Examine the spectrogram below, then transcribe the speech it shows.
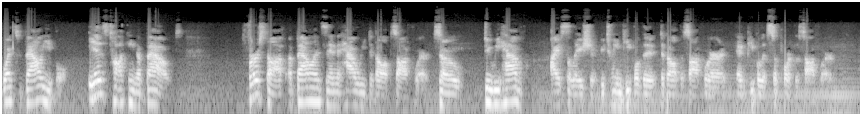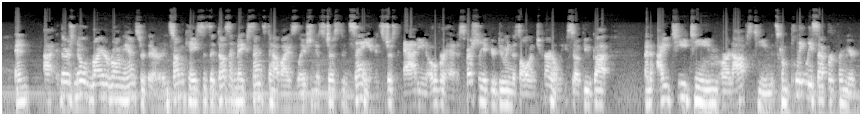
what's valuable, is talking about, first off, a balance in how we develop software. So, do we have isolation between people that develop the software and people that support the software? And there's no right or wrong answer there. In some cases, it doesn't make sense to have isolation. It's just insane. It's just adding overhead, especially if you're doing this all internally. So if you've got an IT team or an ops team that's completely separate from your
